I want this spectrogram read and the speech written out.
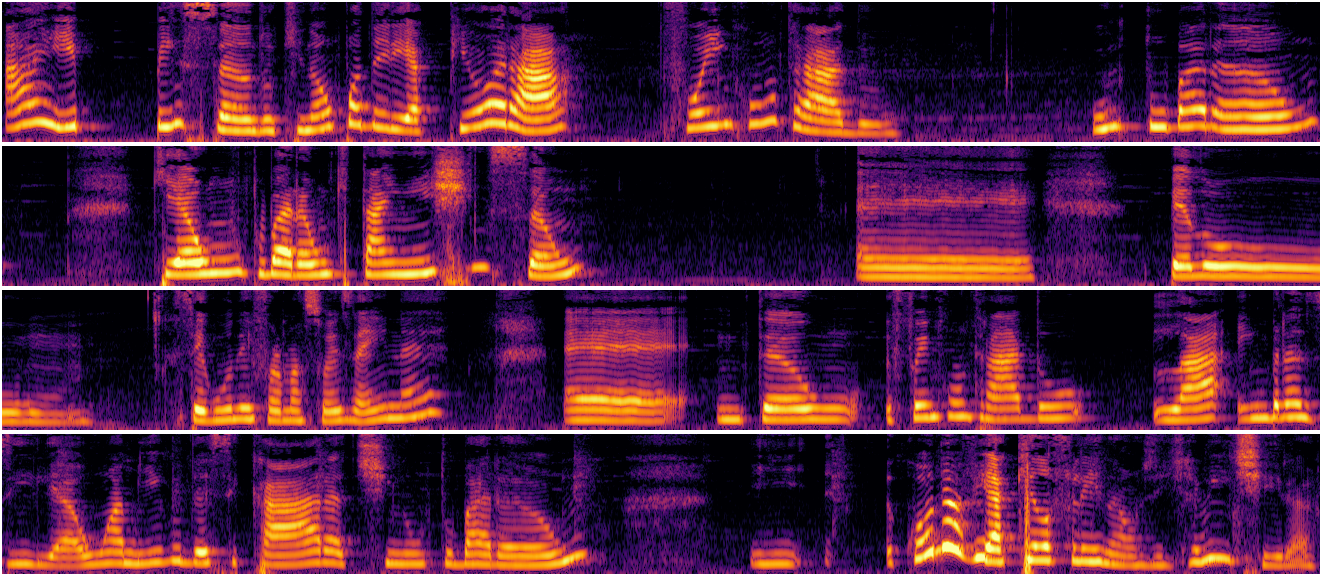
Aí, pensando que não poderia piorar, foi encontrado um tubarão, que é um tubarão que está em extinção. É, pelo segundo informações aí, né? É, então, foi encontrado lá em Brasília. Um amigo desse cara tinha um tubarão. E quando eu vi aquilo, eu falei: não, gente, é mentira.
